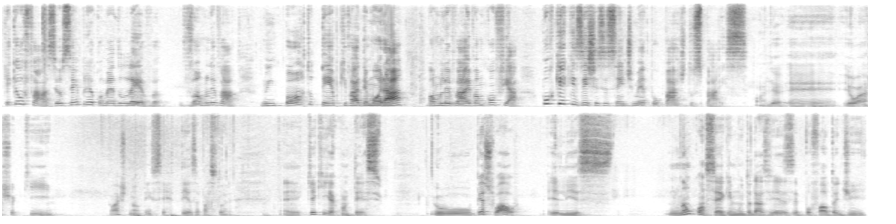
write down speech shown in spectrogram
O que, que eu faço? Eu sempre recomendo leva. Vamos levar. Não importa o tempo que vai demorar, vamos levar e vamos confiar. Por que, que existe esse sentimento por parte dos pais? Olha, é, eu acho que. Eu acho não, tenho certeza, pastora. O que, que acontece? O pessoal, eles não conseguem muitas das vezes, por falta de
